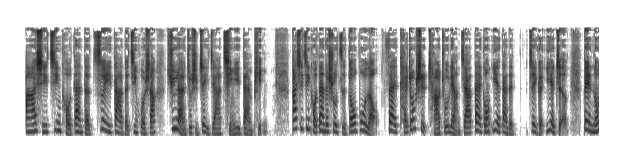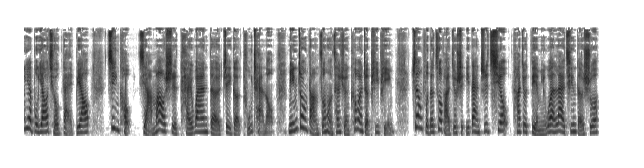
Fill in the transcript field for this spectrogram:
巴西进口蛋的最大的进货商居然就是这家勤益蛋品。巴西进口蛋的数字都不拢，在台中市查出两家代工业蛋的。这个业者被农业部要求改标进口，假冒是台湾的这个土产哦。民众党总统参选柯文哲批评政府的做法就是一弹之秋，他就点名问赖清德说：“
